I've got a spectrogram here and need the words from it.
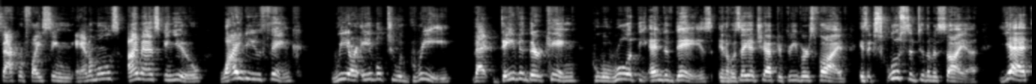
sacrificing animals?" I'm asking you, why do you think we are able to agree that David, their king, who will rule at the end of days in Hosea chapter 3, verse 5, is exclusive to the Messiah, yet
